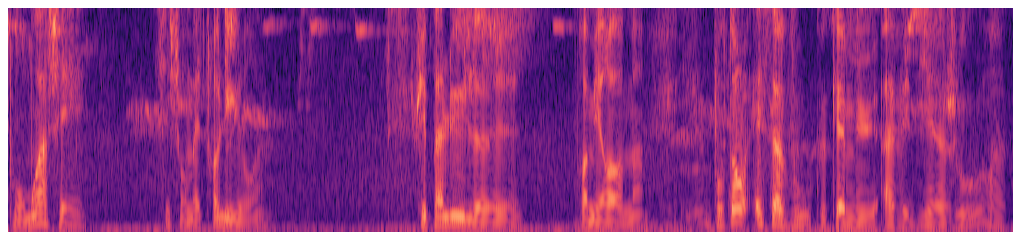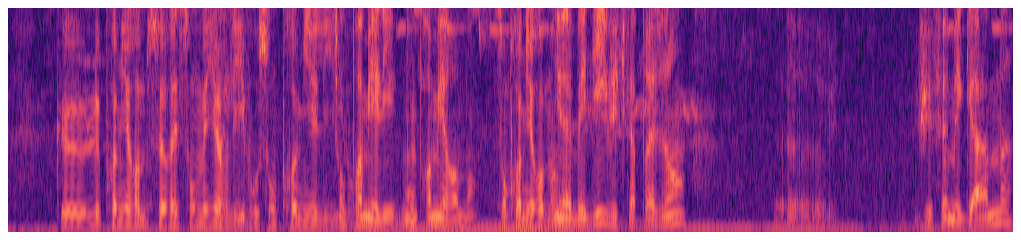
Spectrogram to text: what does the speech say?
pour moi, c'est son maître livre. J'ai pas lu le premier homme. Pourtant, est-ce à vous que Camus avait dit un jour que le premier homme serait son meilleur Oui. livre ou son premier livre? Son premier livre, mon premier roman. Son premier roman? Il avait dit jusqu'à présent, j'ai fait mes gammes,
